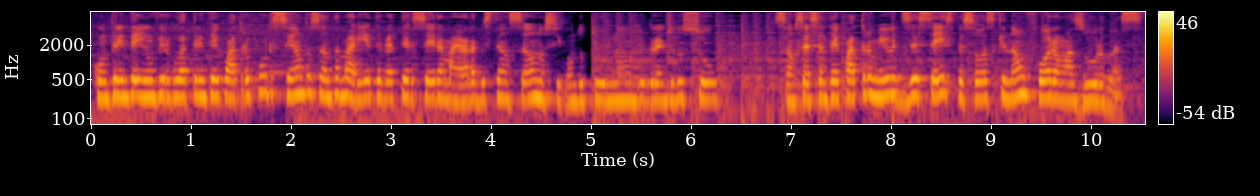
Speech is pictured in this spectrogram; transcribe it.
Com 31,34%, Santa Maria teve a terceira maior abstenção no segundo turno no Rio Grande do Sul. São 64.016 pessoas que não foram às urnas.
